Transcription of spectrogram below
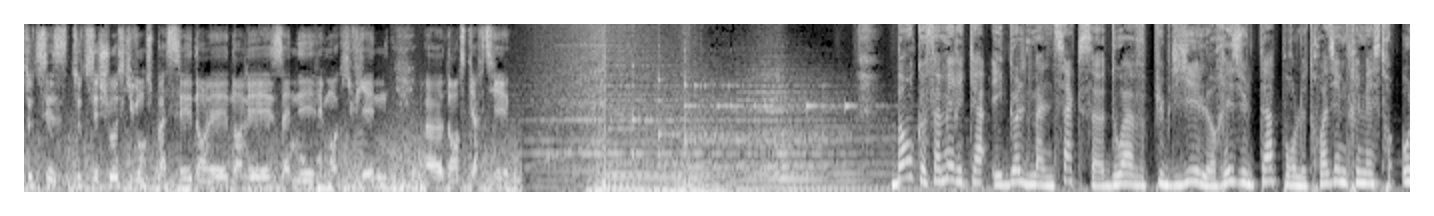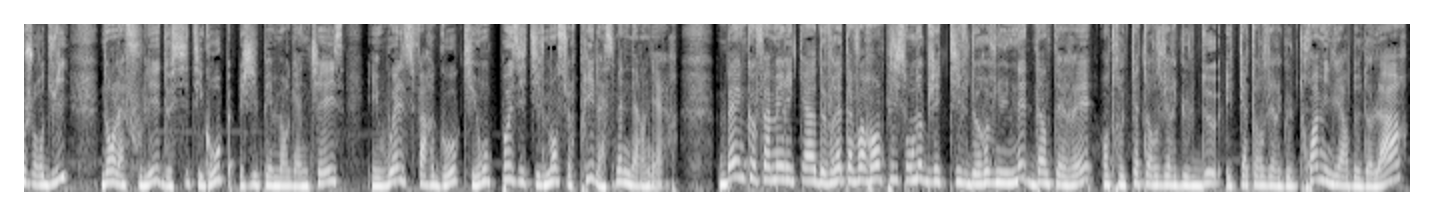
toutes ces choses qui vont se passer dans les, dans les années, les mois qui viennent euh, dans ce quartier. Bank of America et Goldman Sachs doivent publier le résultat pour le troisième trimestre aujourd'hui, dans la foulée de Citigroup, JP Morgan Chase et Wells Fargo qui ont positivement surpris la semaine dernière. Bank of America devrait avoir rempli son objectif de revenu net d'intérêt entre 14,2 et 14,3 milliards de dollars,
